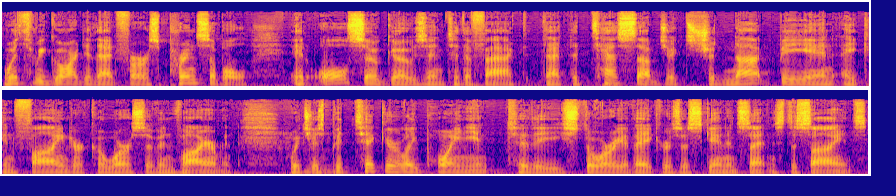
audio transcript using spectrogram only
With regard to that first principle, it also goes into the fact that the test subjects should not be in a confined or coercive environment, which is particularly poignant to the story of Acres of Skin and Sentenced to Science.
